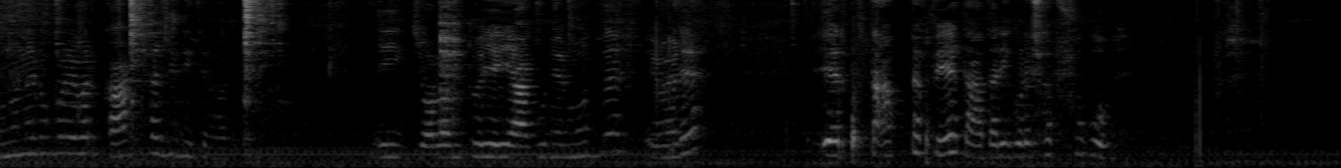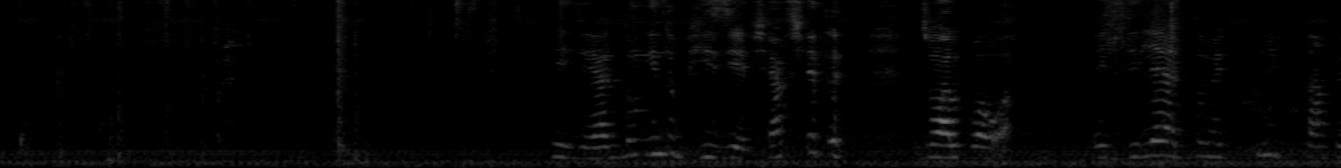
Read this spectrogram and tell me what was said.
উনুনের উপরে এবার কাঠ সাজিয়ে দিতে হবে। এই জ্বলন্ত এই আগুনের মধ্যে এবারে এর তাপটা পেয়ে তাড়াতাড়ি করে সব শুকোবে এই যে একদম কিন্তু ভিজিয়ে সাথে জল পাওয়া। এই দিলে একদম এক্ষুনি তাপে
